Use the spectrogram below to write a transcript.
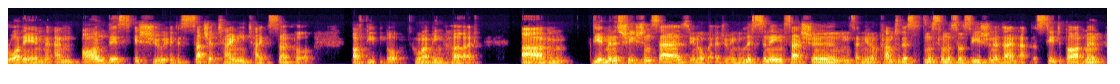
brought in, and on this issue, it is such a tiny, tight circle of people who are being heard. Um, the administration says, you know, we're doing listening sessions and you know, come to this Muslim association event at the State Department.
